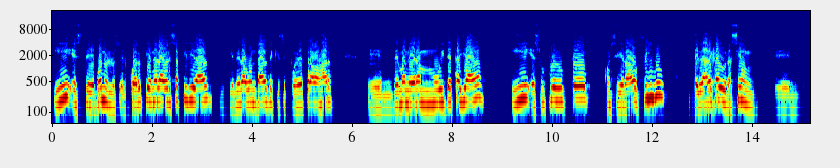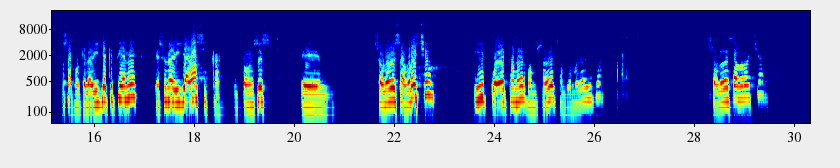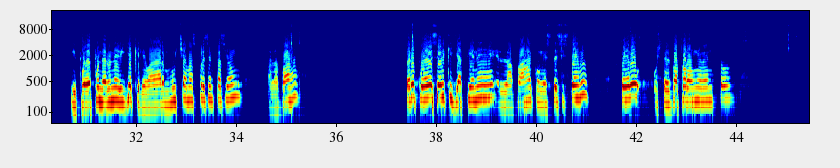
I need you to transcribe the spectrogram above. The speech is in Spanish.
Y este, bueno, el cuero tiene la versatilidad, tiene la bondad de que se puede trabajar eh, de manera muy detallada y es un producto considerado fino de larga duración. Eh, porque la villa que tiene es una villa básica, entonces solo desabrocha y puede poner, vamos a ver, cambiamos la villa, solo desabrocha y puede poner una villa que le va a dar mucha más presentación a la faja, pero puede ser que ya tiene la faja con este sistema, pero usted va para un evento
